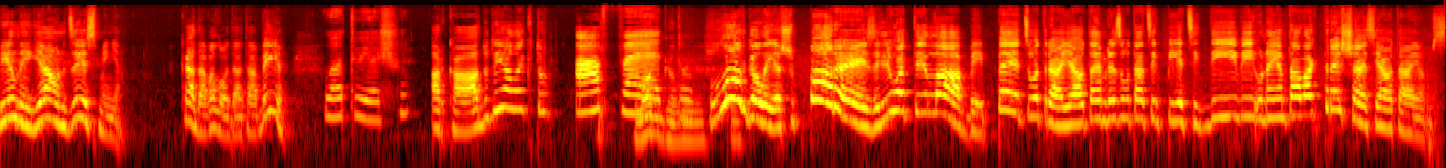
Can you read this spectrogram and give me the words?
Pilnīgi jauna dziesmiņa. Kādā valodā tā bija? latviešu. Ar kādu dialektu? Afētu. Latviešu pareizi, ļoti labi. Pēc otrā jautājuma rezultāts ir 5-2, un ejam tālāk. Trešais jautājums.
